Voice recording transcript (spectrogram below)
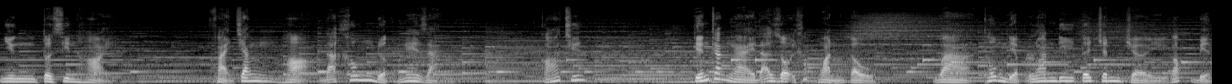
Nhưng tôi xin hỏi, phải chăng họ đã không được nghe giảng? Có chứ. Tiếng các ngài đã dội khắp hoàn cầu và thông điệp loan đi tới chân trời góc biển.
